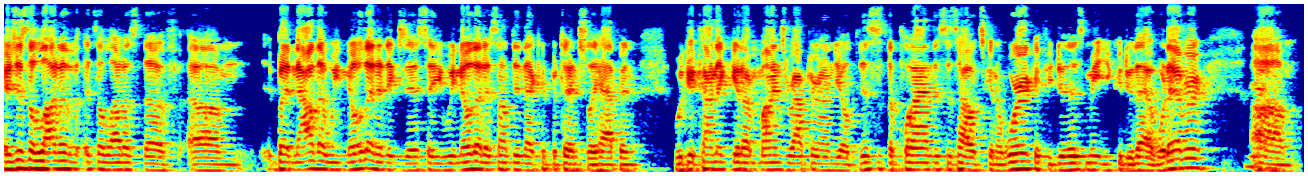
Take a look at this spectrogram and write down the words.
it's just a lot of it's a lot of stuff. Um, but now that we know that it exists, we know that it's something that could potentially happen. We could kind of get our minds wrapped around, yo, this is the plan. This is how it's gonna work. If you do this meet, you could do that, whatever. Yeah. Um,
